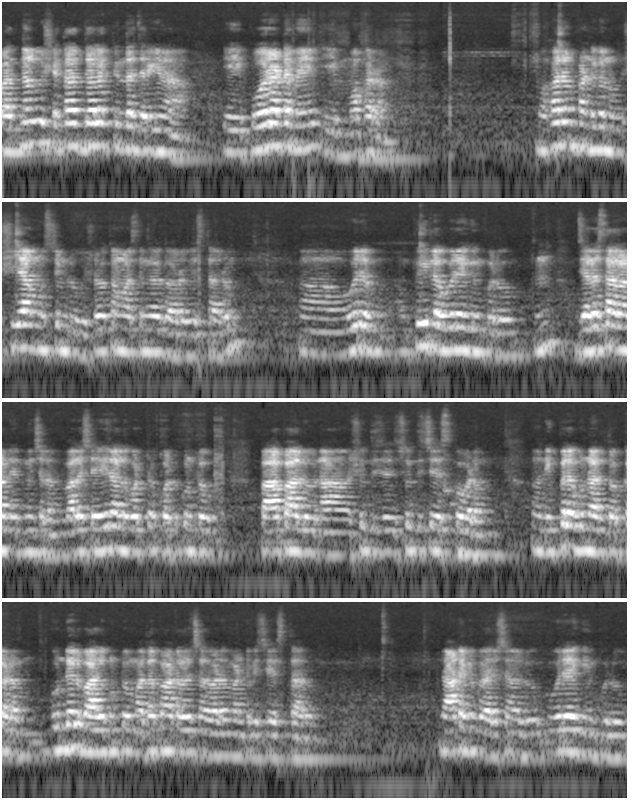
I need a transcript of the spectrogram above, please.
పద్నాలుగు శతాబ్దాల క్రింద జరిగిన ఈ పోరాటమే ఈ మొహరం. మొహరం పండుగను షియా ముస్లింలు శోకమాసంగా గౌరవిస్తారు. ఊరే పీర్ల ఊరేగింపులు ఉమ్, జలసాలను నిర్మించడం వాళ్ళ శరీరాలు కొట్టు కొట్టుకుంటూ పాపాలు నా శుద్ధి చే- శుద్ధి చేసుకోవడం నిప్పుల గుండాలు తొక్కడం గుండెలు బాదుకుంటూ మత పాటలు చదవడం వంటివి చేస్తారు. నాటక ప్రదర్శనలు ఊరేగింపులు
